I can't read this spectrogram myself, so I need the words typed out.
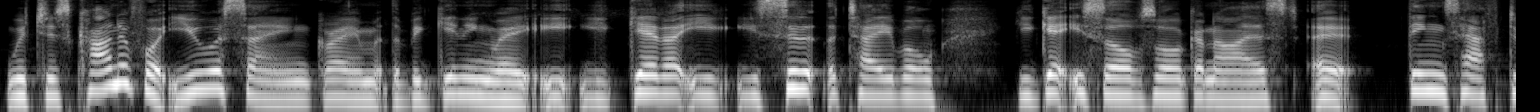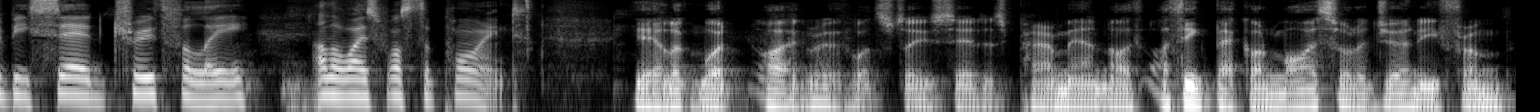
which is kind of what you were saying, Graham, at the beginning, where you, you get at, you, you sit at the table, you get yourselves organised. Uh, things have to be said truthfully, otherwise, what's the point? Yeah, look, what I agree with what Steve said is paramount. I, I think back on my sort of journey from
